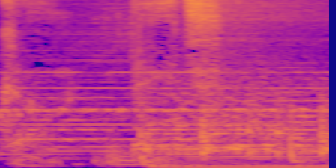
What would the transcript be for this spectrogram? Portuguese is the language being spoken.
Welcome, bitch.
